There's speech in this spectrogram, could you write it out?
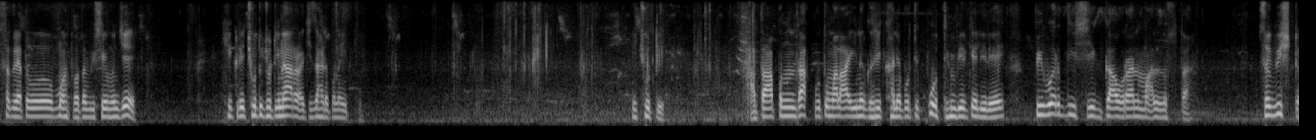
सगळ्यात महत्त्वाचा विषय म्हणजे इकडे छोटी छोटी नारळाची झाडं पण आहेत ही छोटी. आता आपण दाखवू तुम्हाला आईनं घरी खाण्यापुरती कोथिंबीर केलेली आहे. प्युअर दिशी गावरान माल नुसता. चविष्ट.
